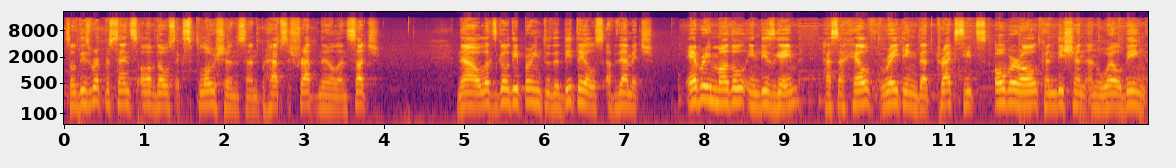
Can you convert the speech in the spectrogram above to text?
So this represents all of those explosions and perhaps shrapnel and such. Now let's go deeper into the details of damage. Every model in this game has a health rating that tracks its overall condition and well-being.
